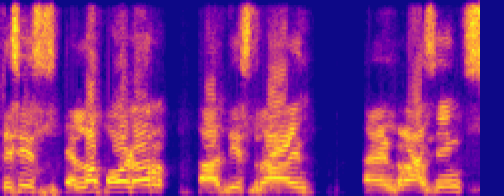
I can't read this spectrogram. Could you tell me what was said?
This is yellow powder this and raisins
